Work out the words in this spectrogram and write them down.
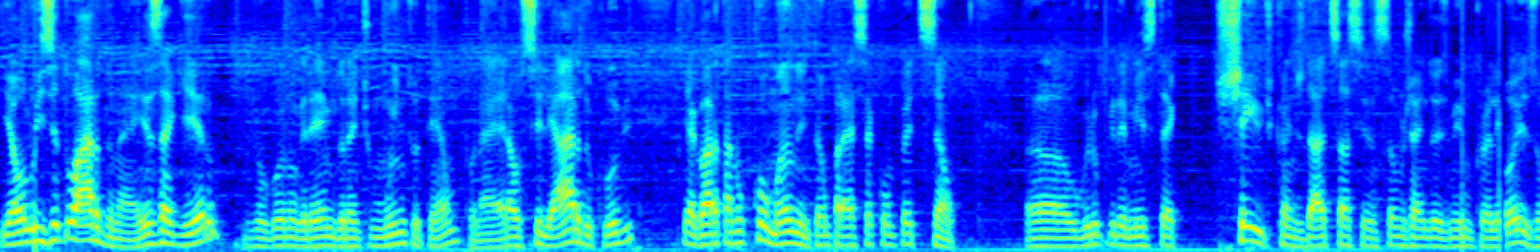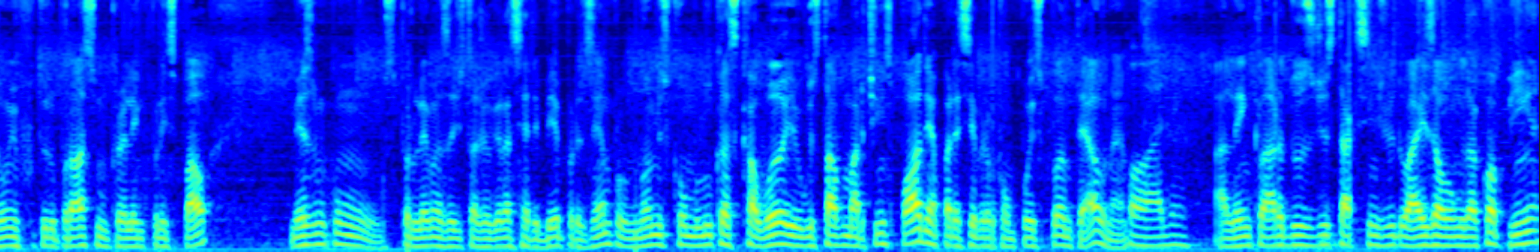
e é o Luiz Eduardo, né? Ex-zagueiro, jogou no Grêmio durante muito tempo, né? Era auxiliar do clube e agora está no comando então para essa competição. Ah, o grupo gremista é cheio de candidatos à ascensão já em 2001 para o elenco 2 ou em futuro próximo para o elenco principal. Mesmo com os problemas de estar jogando a Série B, por exemplo, nomes como Lucas Cauã e o Gustavo Martins podem aparecer para compor esse plantel, né? Podem. além, claro, dos destaques individuais ao longo da copinha.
